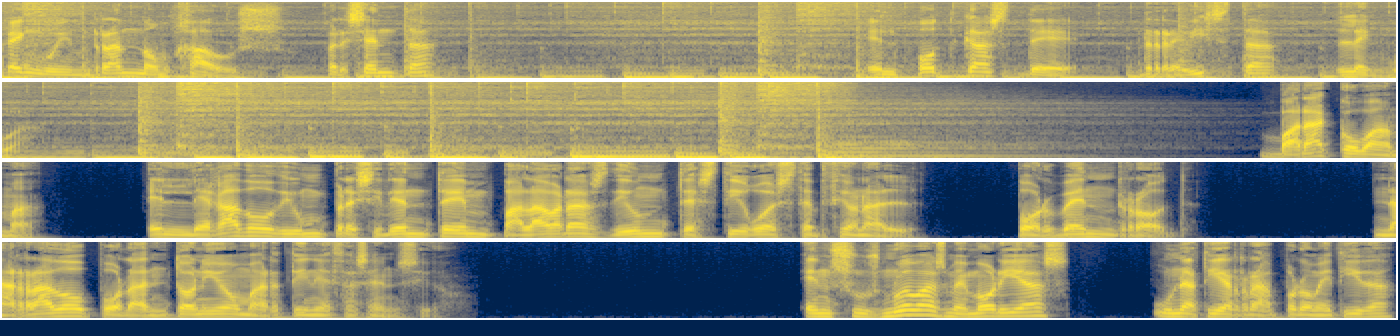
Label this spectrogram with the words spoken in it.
Penguin Random House presenta el podcast de Revista Lengua. Barack Obama, el legado de un presidente en palabras de un testigo excepcional, por Ben Rod. Narrado por Antonio Martínez Asensio. En sus nuevas memorias, Una tierra prometida,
